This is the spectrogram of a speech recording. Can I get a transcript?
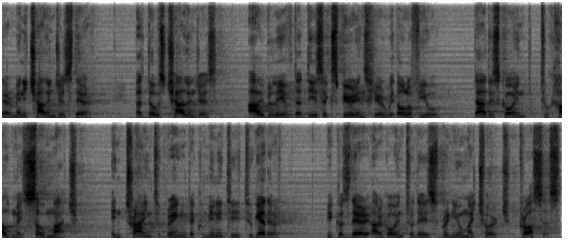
There are many challenges there, but those challenges, I believe that this experience here with all of you, that is going to help me so much in trying to bring the community together because they are going through this renew my church process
